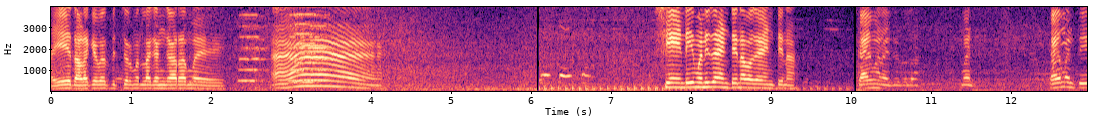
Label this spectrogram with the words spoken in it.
हे धडाकेबाज पिक्चर मधला गंगाराम आहे. शेंडी म्हणीचा अँटेना बघा अँटेना काय म्हणायचं तुला? म्हण. काय म्हणते?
